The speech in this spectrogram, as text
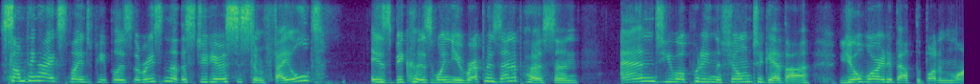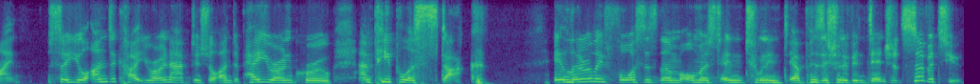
Something I explain to people is the reason that the studio system failed is because when you represent a person and you are putting the film together, you're worried about the bottom line. So you'll undercut your own actors, you'll underpay your own crew, and people are stuck. It literally forces them almost into an, a position of indentured servitude,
